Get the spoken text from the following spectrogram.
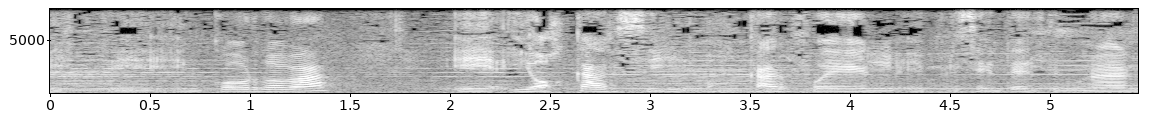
este, en Córdoba. Eh, y Oscar, sí, Oscar fue el, el presidente del Tribunal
